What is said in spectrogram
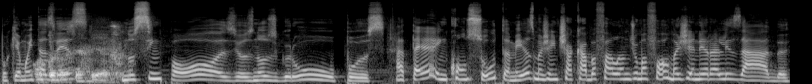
Porque muitas Com vezes certeza. nos simpósios, nos grupos, até em consulta mesmo, a gente acaba falando de uma forma generalizada.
